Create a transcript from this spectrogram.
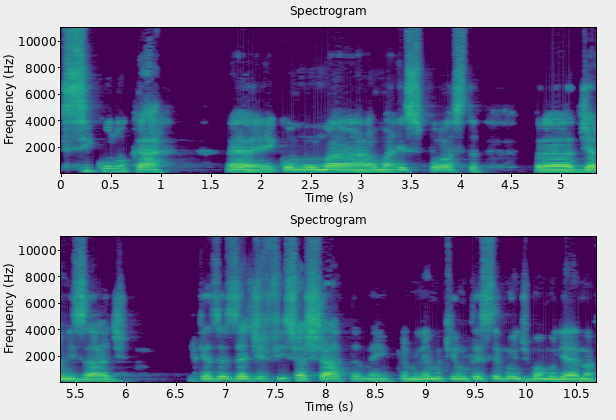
se colocar né, como uma, uma resposta para de amizade, porque às vezes é difícil achar também. Eu me lembro que um testemunho de uma mulher, na,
